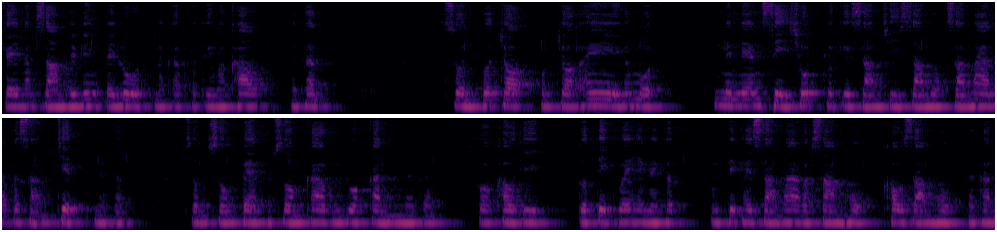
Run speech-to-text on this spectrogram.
ไก่นำสามไปวิ่งไปลูดนะครับ ก็ถือว่าเข้านะครับ ส่วนตัวเจาะผมเจาะให้ทั้งหมดเน้นๆสี่ชุดก็คือสามสี่สามหกสามห้าแล้วก็สามเจ็ดนะครับ ส่วนสองแปดกับสองเก้าเป็นตัวกันนะครับ ก็เข้าที่ตัวติ๊กไว้เห็นไหมครับผมติ๊กให้สามห้ากับสามหกเข้าสามหกนะครับ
